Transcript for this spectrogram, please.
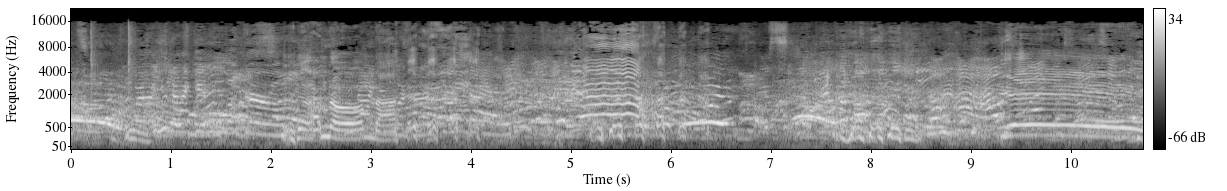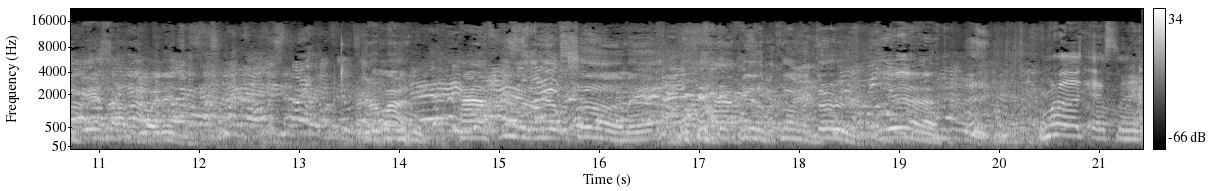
You gotta get a little girl. I know, I'm not. Yay! Yes, I'm did you? How I feel to have a son, man. How I feel to become a third. Yeah. Hug Essence.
